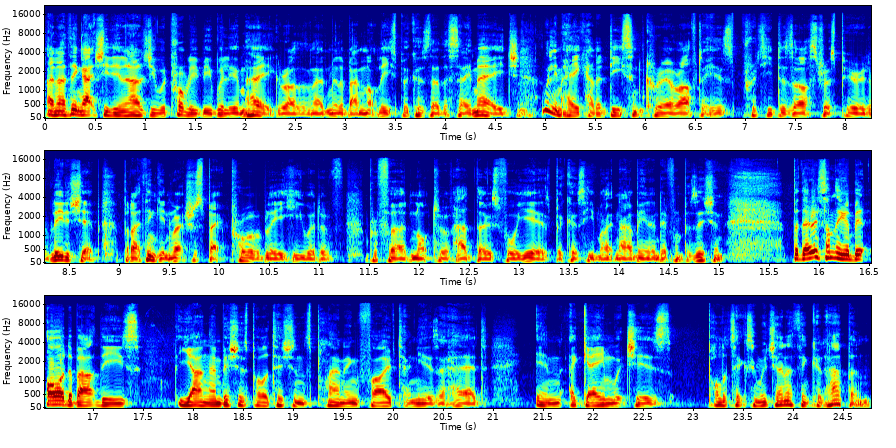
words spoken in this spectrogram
And I think actually the analogy would probably be William Hague rather than Ed Miliband, not least because they're the same age. Mm. William Hague had a decent career after his pretty disastrous period of leadership, but I think in retrospect, probably he would have preferred not to have had those four years because he might now be in a different position. But there is something a bit odd about these young, ambitious politicians planning five, ten years ahead in a game which is politics in which anything could happen.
